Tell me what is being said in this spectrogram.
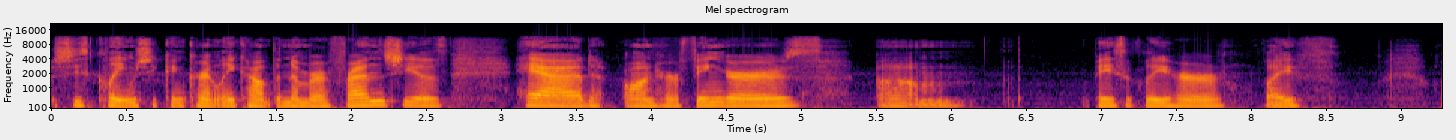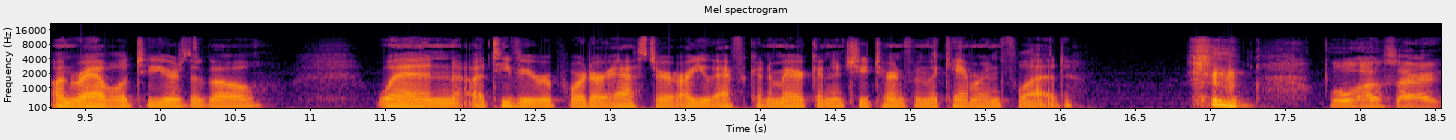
she claims she can currently count the number of friends she has had on her fingers. Um, basically, her life unraveled two years ago when a TV reporter asked her, Are you African American? And she turned from the camera and fled. oh, I'm sorry.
